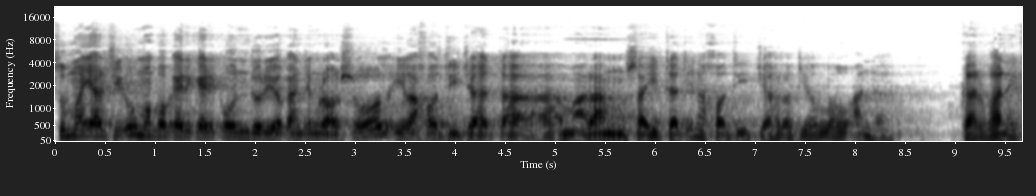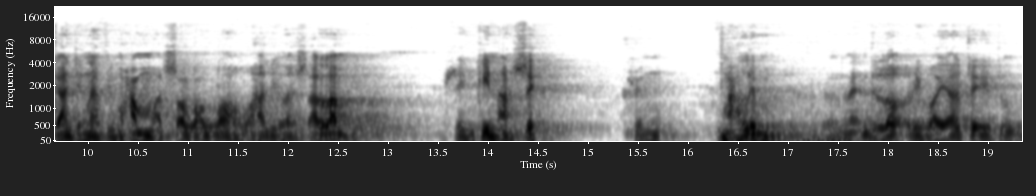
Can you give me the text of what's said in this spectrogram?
Sumayarji'u mongko keri-keri kundur ya Kanjeng Rasul ila Khadijah marang Sayyidatina Khadijah radhiyallahu anha garwane Kanjeng Nabi Muhammad sallallahu alaihi wasallam sing kinasih sing ngalim. Nek ndelok riwayate itu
